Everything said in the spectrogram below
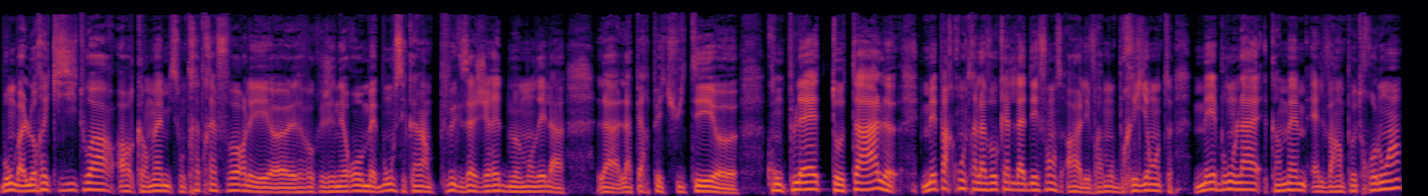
bon, bah, le réquisitoire, oh, quand même, ils sont très très forts, les, les avocats généraux, mais bon, c'est quand même un peu exagéré de me demander la, la, perpétuité euh, complète, totale. Mais par contre, à l'avocat de la défense, oh, elle est vraiment brillante. Mais bon, là, quand même, elle va un peu trop loin,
